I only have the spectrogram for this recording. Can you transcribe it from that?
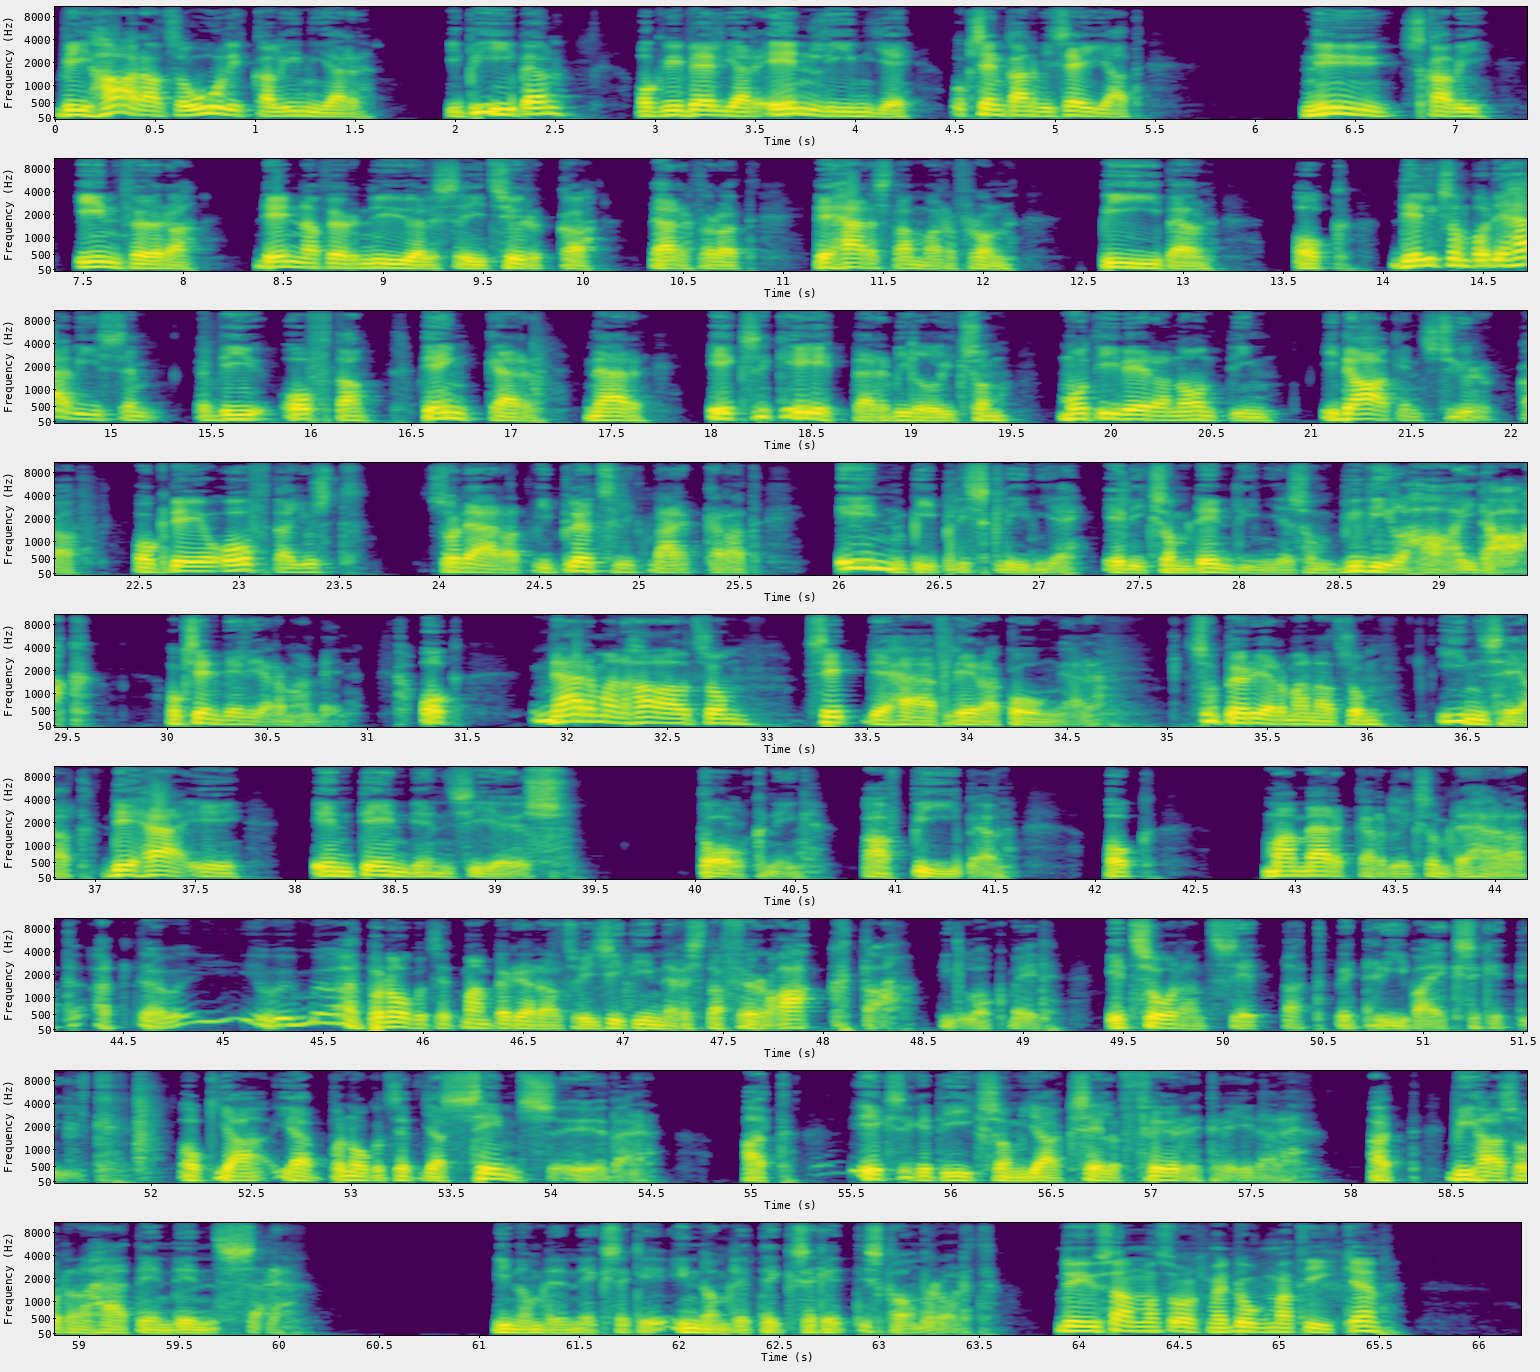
Vi har alltså olika linjer i Bibeln och vi väljer en linje och sen kan vi säga att nu ska vi införa denna förnyelse i kyrka därför att det härstammar från Bibeln. Och det är liksom på det här viset vi ofta tänker när exegeter vill liksom motivera någonting i dagens kyrka. Och det är ofta just så där att vi plötsligt märker att en biblisk linje är liksom den linje som vi vill ha idag. Och sen väljer man den. Och när man har alltså sett det här flera gånger så börjar man alltså inse att det här är en tendentiös tolkning av Bibeln. Och man märker liksom det här att, att, att på något sätt man börjar alltså i sitt innersta förakta till och med ett sådant sätt att bedriva exegetik. Och jag, jag på något sätt jag skäms över att exegetik som jag själv företräder, att vi har sådana här tendenser inom, den exege, inom det exegetiska området. Det är ju samma sak med dogmatiken.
